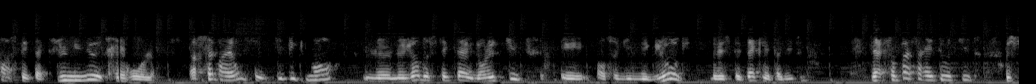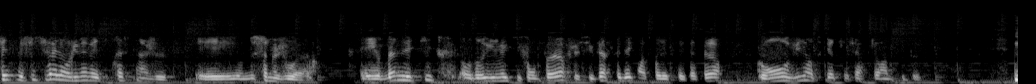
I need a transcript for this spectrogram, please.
un spectacle lumineux et très rôle. Alors ça, par exemple, c'est typiquement le, genre de spectacle dont le titre est, entre guillemets, glauque, mais le spectacle n'est pas du tout. C'est-à-dire qu'il ne faut pas s'arrêter au titre. Le, le festival en lui-même est presque un jeu, et nous sommes joueurs. Et même les titres, entre guillemets, qui font peur, je suis persuadé qu'entre les spectateurs, qui ont envie, en tout cas, de se faire peur un petit peu.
